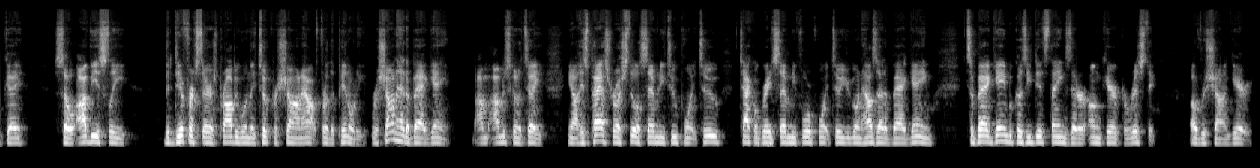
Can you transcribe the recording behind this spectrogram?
Okay. So obviously, the difference there is probably when they took Rashan out for the penalty. Rashan had a bad game. I'm, I'm just going to tell you, you know, his pass rush still a 72.2, tackle grade 74.2. You're going, how's that a bad game? It's a bad game because he did things that are uncharacteristic of Rashan Gary.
